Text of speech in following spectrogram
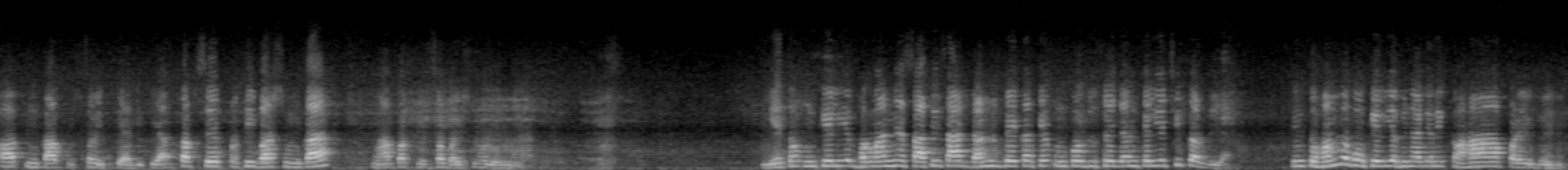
और उनका उत्सव इत्यादि किया। तब से प्रति वर्ष उनका वहाँ पर उत्सव वैष्णव लोग मनाते ये तो उनके लिए भगवान ने साथ ही साथ दंड दे करके उनको दूसरे जन्म के लिए ठीक कर दिया। किंतु हम लोगों के लिए बिना जाने कहाँ पड़े हुए हैं?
